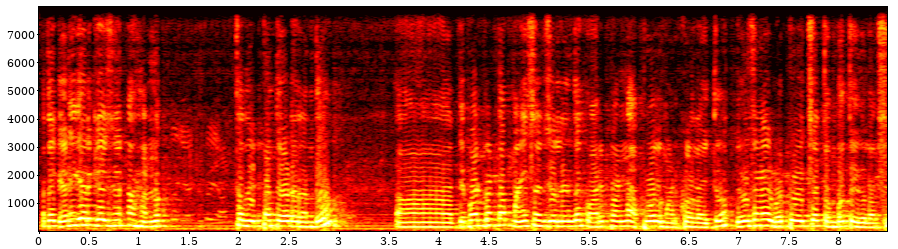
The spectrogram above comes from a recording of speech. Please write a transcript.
ಮತ್ತು ಗಣಿಗಾರಿಕೆ ಯೋಜನೆಯನ್ನು ಹನ್ನೊಂದು ಇಪ್ಪತ್ತೆರಡರಂದು ಡಿಪಾರ್ಟ್ಮೆಂಟ್ ಆಫ್ ಮೈನ್ಸ್ ಜ್ಯುವೆಲ್ಲರಿಂದ ಕಾರ್ಪೊರೇಟ್ನ ಅಪ್ರೂವಲ್ ಮಾಡ್ಕೊಳ್ಳಲಾಯಿತು. ಯೋಜನೆ ಒಟ್ಟು ವೆಚ್ಚ ತೊಂಬತ್ತೈದು lakh.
